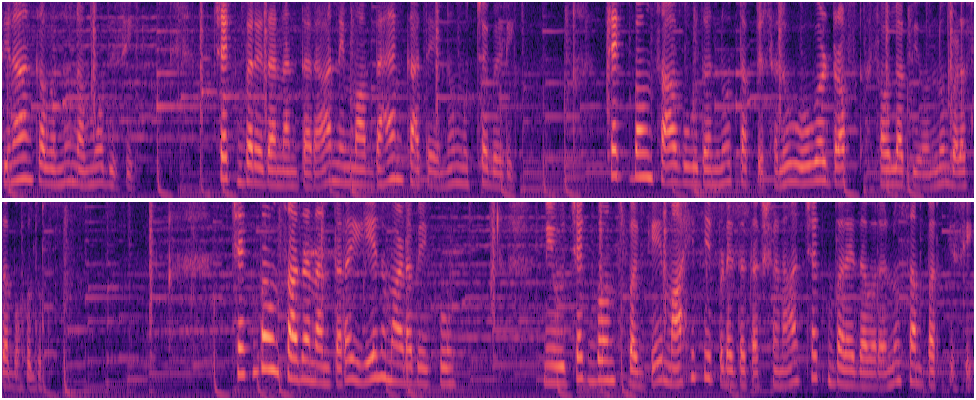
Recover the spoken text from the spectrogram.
ದಿನಾಂಕವನ್ನು ನಮೂದಿಸಿ. ಚೆಕ್ ಬರೆದ ನಂತರ ನಿಮ್ಮ ಬ್ಯಾಂಕ್ ಖಾತೆಯನ್ನು ಮುಚ್ಚಬೇಡಿ. ಚೆಕ್ ಬೌನ್ಸ್ ಆಗುವುದನ್ನು ತಪ್ಪಿಸಲು ಓವರ್ ಡ್ರಾಫ್ಟ್ ಸೌಲಭ್ಯವನ್ನು ಬಳಸಬಹುದು. ಚೆಕ್ ಬೌನ್ಸ್ ಆದ ನಂತರ ಏನು ಮಾಡಬೇಕು? ನೀವು ಚೆಕ್ ಬೌನ್ಸ್ ಬಗ್ಗೆ ಮಾಹಿತಿ ಪಡೆದ ತಕ್ಷಣ ಚೆಕ್ ಬರೆದವರನ್ನು ಸಂಪರ್ಕಿಸಿ.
